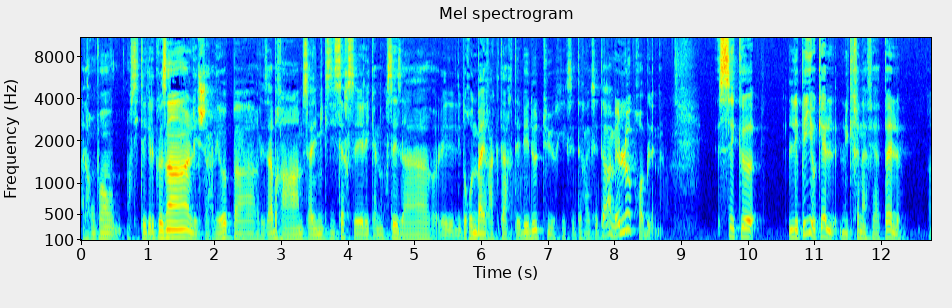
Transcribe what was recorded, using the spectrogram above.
Alors on peut en, citer quelques-uns, les chars Léopard, les Abrams, les MX-10 RC, les canons César, les, drones Bayraktar TB2 turcs, etc., etc. Mais le problème, c'est que les pays auxquels l'Ukraine a fait appel euh,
